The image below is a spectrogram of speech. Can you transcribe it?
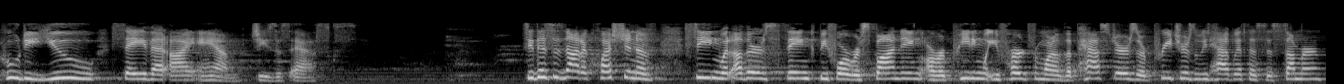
Who do you say that I am? Jesus asks. See, this is not a question of seeing what others think before responding or repeating what you've heard from one of the pastors or preachers we've had with us this summer.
